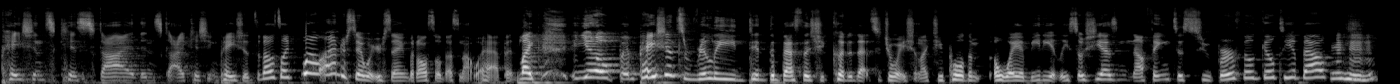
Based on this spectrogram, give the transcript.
Patience kissed Sky than Sky kissing Patience," and I was like, "Well, I understand what you're saying, but also that's not what happened. Like, you know, Patience really did the best that she could in that situation. Like, she pulled them away immediately, so she has nothing to super feel guilty about." Mhm.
